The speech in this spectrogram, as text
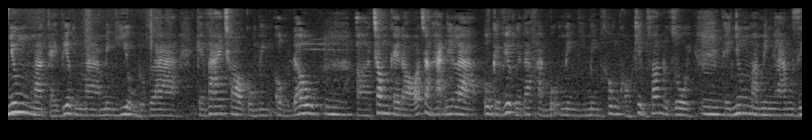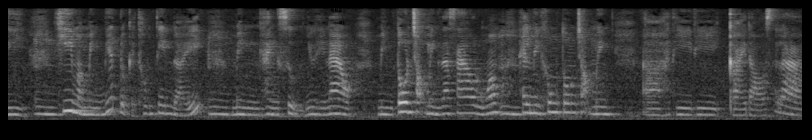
nhưng mà cái việc mà mình hiểu được là cái vai trò của mình ở đâu ừ. Ờ, trong cái đó chẳng hạn như là ô cái việc người ta phản bội mình thì mình không có kiểm soát được rồi Ừ. thế nhưng mà mình làm gì Ừ. khi mà mình biết được cái thông tin đấy Ừ. mình hành xử như thế nào mình tôn trọng mình ra sao đúng không Ừ. hay là mình không tôn trọng mình à, thì thì cái đó sẽ là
